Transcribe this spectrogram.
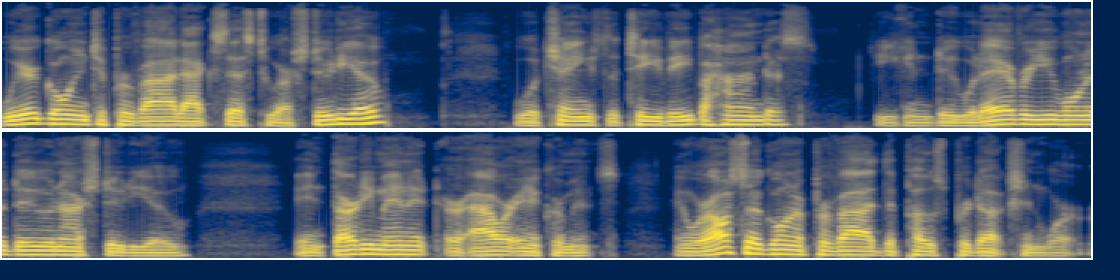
we're going to provide access to our studio. We'll change the TV behind us. You can do whatever you want to do in our studio in 30 minute or hour increments. And we're also going to provide the post production work.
